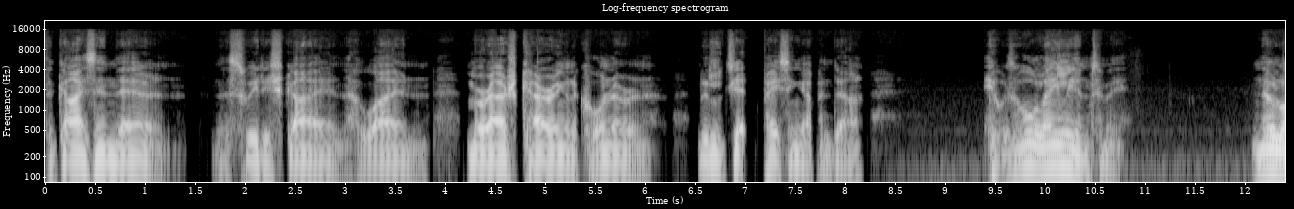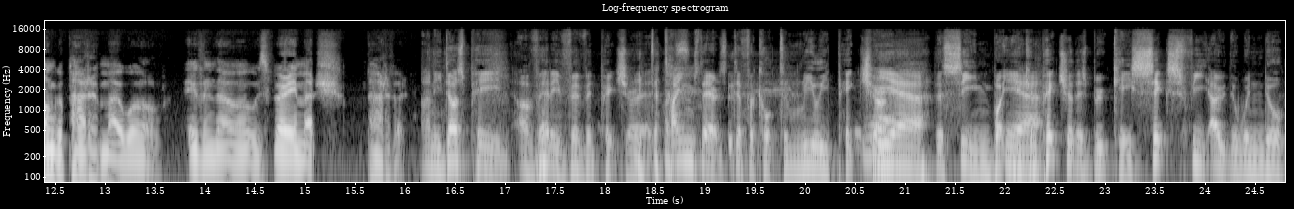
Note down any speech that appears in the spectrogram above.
the guys in there, and the Swedish guy and Hawaiian Mirage cowering in a corner, and little jet pacing up and down. It was all alien to me. No longer part of my world, even though I was very much part of it. And he does paint a very vivid picture. At times there, it's difficult to really picture Yeah. the scene, but you can picture this bookcase six feet out the window.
